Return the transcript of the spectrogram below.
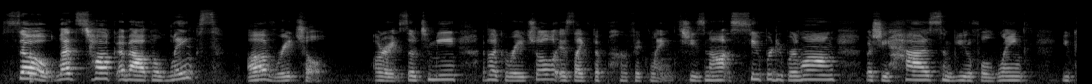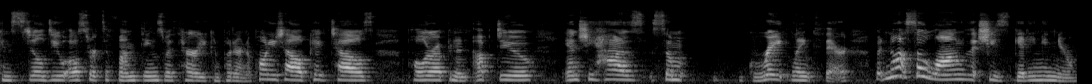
so let's talk about the lengths of Rachel. All right, so to me, I feel like Rachel is like the perfect length. She's not super duper long, but she has some beautiful length. You can still do all sorts of fun things with her. You can put her in a ponytail, pigtails, pull her up in an updo, and she has some great length there, but not so long that she's getting in your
